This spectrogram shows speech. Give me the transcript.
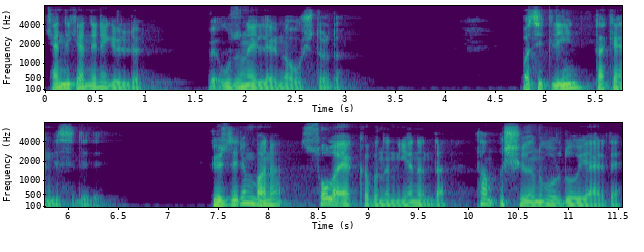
Kendi kendine güldü ve uzun ellerini ovuşturdu. Basitliğin ta kendisi dedi. Gözlerim bana sol ayakkabının yanında tam ışığın vurduğu yerde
